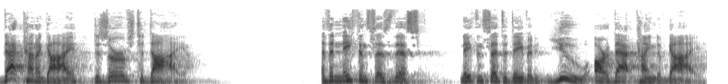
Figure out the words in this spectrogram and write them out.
That kind of guy deserves to die. And then Nathan says this Nathan said to David, You are that kind of guy.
